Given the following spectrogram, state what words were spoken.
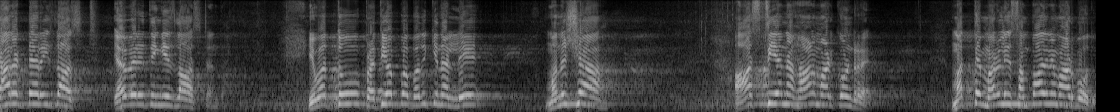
character is lost everything is lost ಅಂತ. ಇವತ್ತು ಪ್ರತಿಯೊಬ್ಬ ಬದುಕಿನಲ್ಲಿ ಮನುಷ್ಯ ಆಸ್ತಿಯನ್ನು ಹಾಳು ಮಾಡಿಕೊಂಡ್ರೆ, ಮತ್ತೆ ಮರಳಿ ಸಂಪಾದನೆ ಮಾಡ್ಬೋದು.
